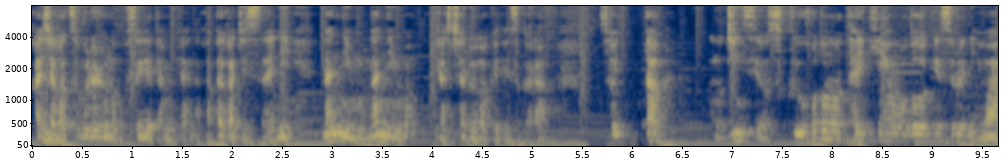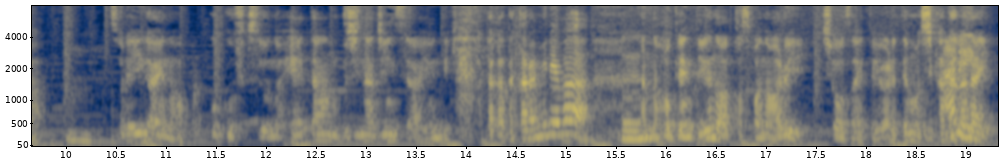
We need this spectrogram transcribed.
会社が潰れるのを防げたみたいな方が実際に何人も何人もいらっしゃるわけですからそういった人生を救うほどの体験をお届けするには、うん、それ以外のごく普通の平坦無事な人生を歩んできた方々から見れば、うん、あの保険っていうのはコスパの悪い商材と言われても仕方がない。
